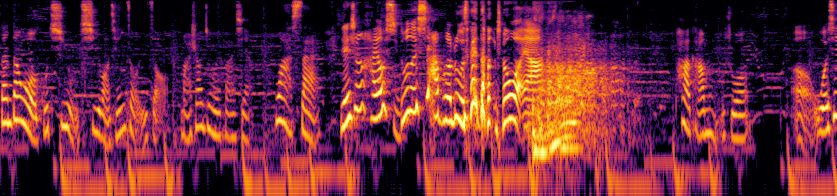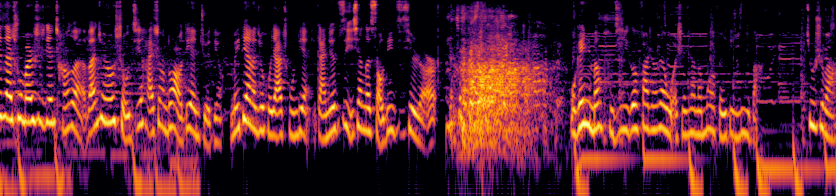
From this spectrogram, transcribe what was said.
但当我鼓起勇气往前走一走，马上就会发现，哇塞！人生还有许多的下坡路在等着我呀！帕卡姆说：“呃，我现在出门时间长短完全由手机还剩多少电决定，没电了就回家充电，感觉自己像个扫地机器人儿。我给你们普及一个发生在我身上的墨菲定律吧，就是吧，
